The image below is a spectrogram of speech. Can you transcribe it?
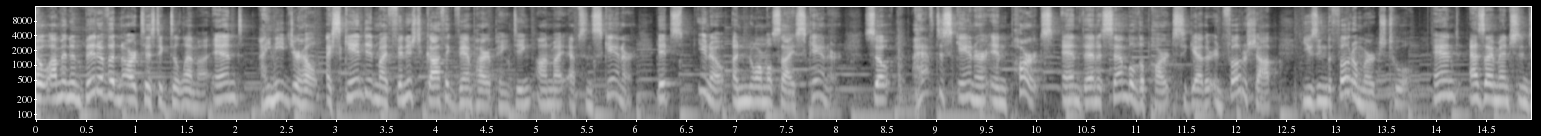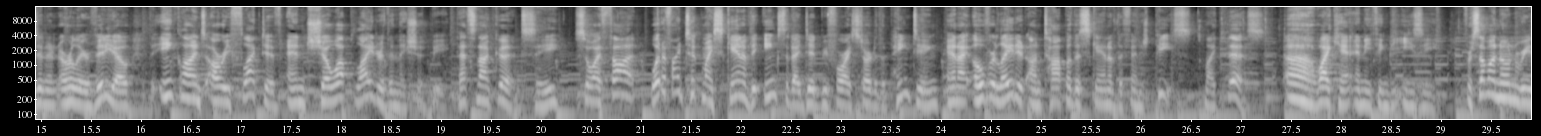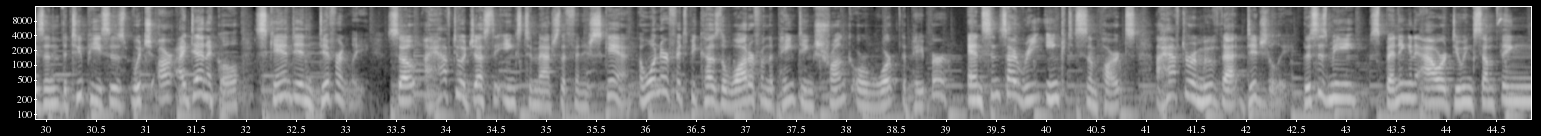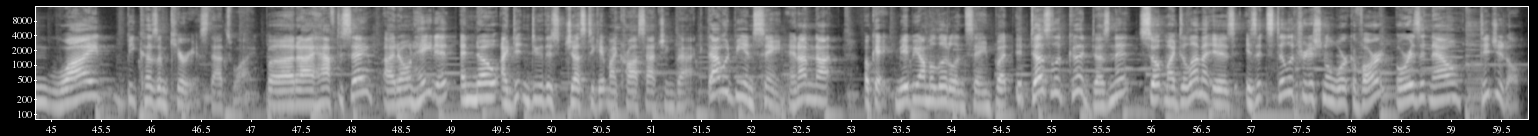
So I'm in a bit of an artistic dilemma, and I need your help. I scanned in my finished Gothic vampire painting on my Epson scanner. It's, you know, a normal size scanner. So I have to scan her in parts and then assemble the parts together in Photoshop using the Photo Merge tool. And as I mentioned in an earlier video, the ink lines are reflective and show up lighter than they should be. That's not good, see? So I thought, what if I took my scan of the inks that I did before I started the painting and I overlaid it on top of the scan of the finished piece, like this? Ah, why can't anything be easy? For some unknown reason, the two pieces, which are identical, scanned in differently, so I have to adjust the inks to match the finished scan. I wonder if it's because the water from the painting shrunk or warped the paper? And since I re-inked some parts, I have to remove that digitally. This is me spending an hour doing something, why? Because I'm curious, that's why. But I have to say, I don't hate it. And no, I didn't do this just to get my cross-hatching back. That would be insane, and I'm not, okay, maybe I'm a little insane, but it does look good, doesn't it? So my dilemma is, is it still a traditional work of art, or is it now digital?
